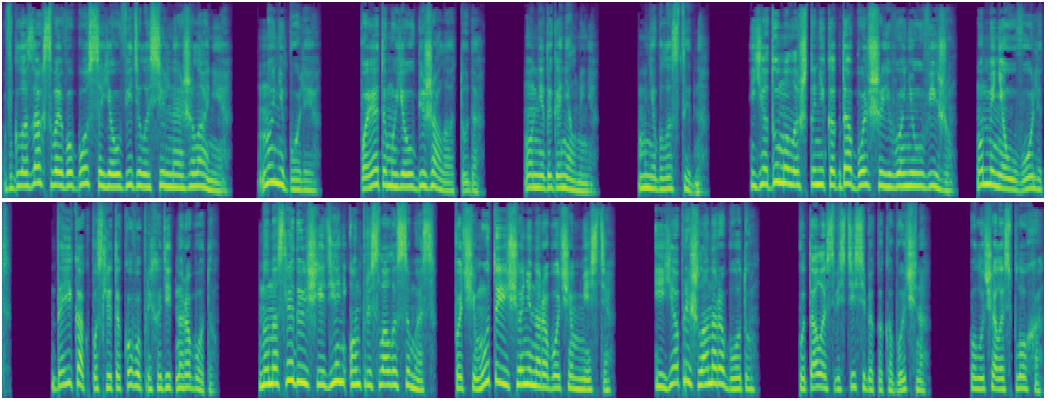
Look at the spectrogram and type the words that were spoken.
В глазах своего босса я увидела сильное желание, но не более. Поэтому я убежала оттуда. Он не догонял меня. Мне было стыдно. Я думала, что никогда больше его не увижу. Он меня уволит. Да и как после такого приходить на работу? Но на следующий день он прислал СМС. Почему-то еще не на рабочем месте. И я пришла на работу, Пыталась вести себя как обычно. Получалось плохо.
